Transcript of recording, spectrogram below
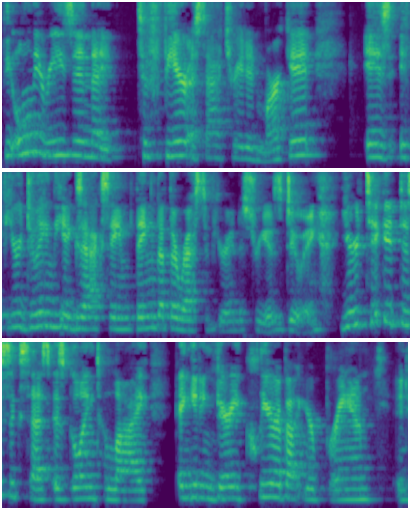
The only reason that to fear a saturated market is if you're doing the exact same thing that the rest of your industry is doing. Your ticket to success is going to lie in getting very clear about your brand and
